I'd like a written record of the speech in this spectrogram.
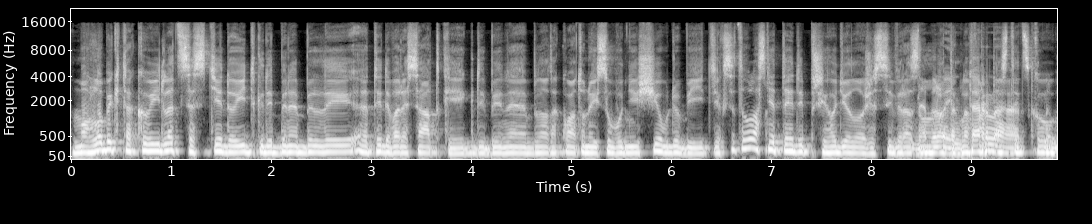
Mohlo by k takovýhle cestě dojít, kdyby nebyly eh, ty devadesátky, kdyby nebyla taková to nejsvobodnější období. Jak se to vlastně tehdy přihodilo, že si vyrazil na takhle, internet, fantastickou,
